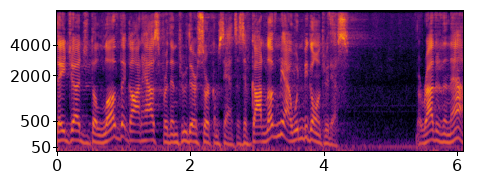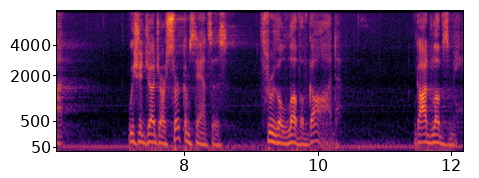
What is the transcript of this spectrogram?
They judge the love that God has for them through their circumstances. If God loved me, I wouldn't be going through this. But rather than that, we should judge our circumstances through the love of God. God loves me.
